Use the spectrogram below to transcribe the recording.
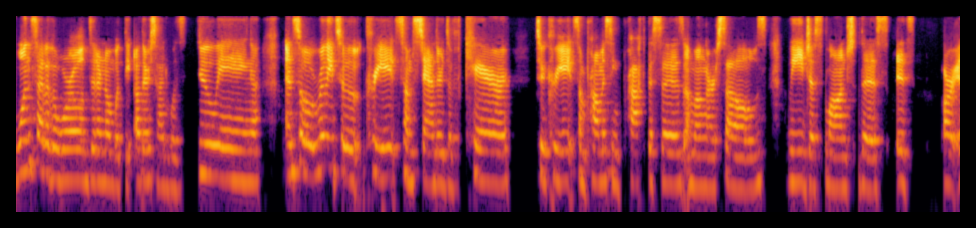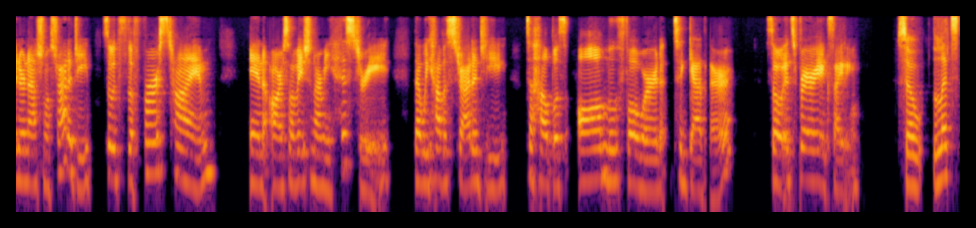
One side of the world didn't know what the other side was doing. And so, really, to create some standards of care, to create some promising practices among ourselves, we just launched this. It's our international strategy. So, it's the first time in our Salvation Army history that we have a strategy to help us all move forward together. So, it's very exciting. So let's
